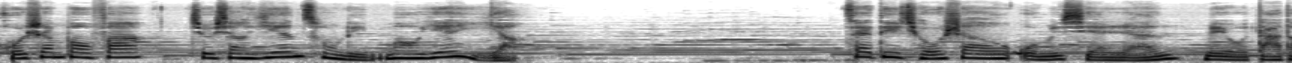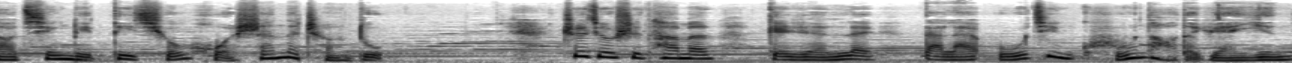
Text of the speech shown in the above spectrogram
火山爆发就像烟囱里冒烟一样。在地球上，我们显然没有达到清理地球火山的程度，这就是他们给人类带来无尽苦恼的原因。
